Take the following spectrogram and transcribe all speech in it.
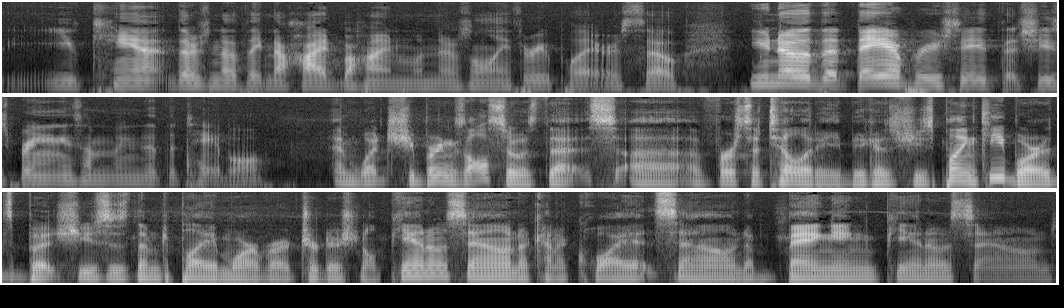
you can't, there's nothing to hide behind when there's only three players. So you know that they appreciate that she's bringing something to the table. And what she brings also is that uh, versatility because she's playing keyboards, but she uses them to play more of a traditional piano sound, a kind of quiet sound, a banging piano sound,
